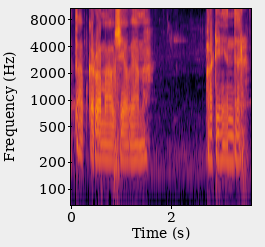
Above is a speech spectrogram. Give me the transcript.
તાપ કરવામાં આવશે હવે આમાં. ભાટીની અંદર.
